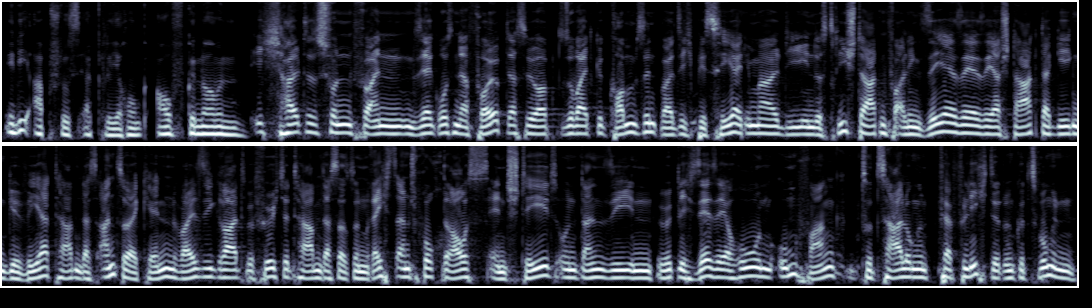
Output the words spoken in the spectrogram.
in die Abschlusserklärung aufgenommen. Ich halte es schon für einen sehr großen Erfolg, dass wir überhaupt so weit gekommen sind, weil sich bisher immer die Industriestaaten vor allen Dingen sehr, sehr, sehr stark dagegen gewehrt haben, das anzuerkennen, weil sie gerade befürchtet haben, dass da so ein Rechtsanspruch daraus entsteht und dann sie in wirklich sehr, sehr hohem Umfang zu Zahlungen verpflichtet und gezwungen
